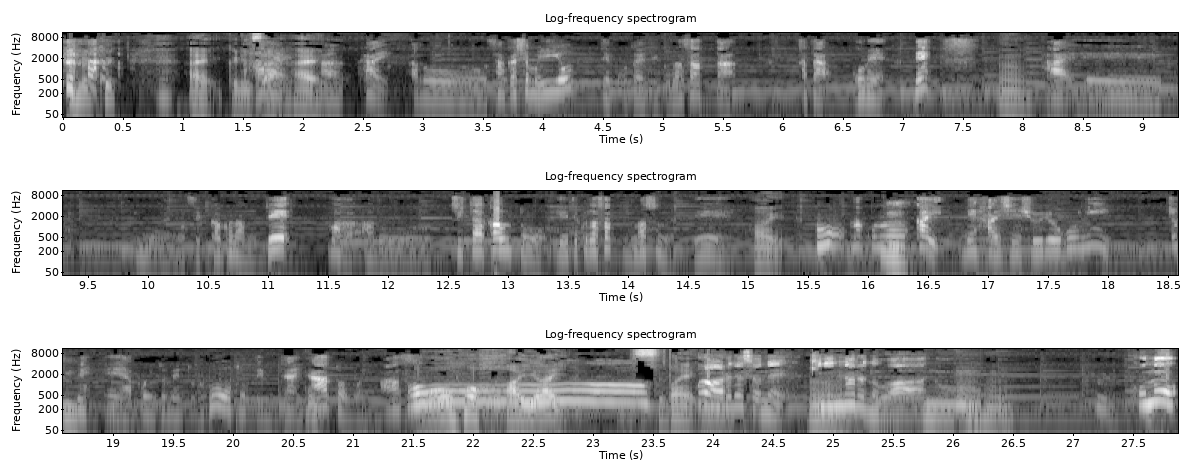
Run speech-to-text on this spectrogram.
この空気。はい、クリスさん。はい。あはい。あのー参加してもいいよって答えてくださった方5名ね。うん。はい。えー、もうせっかくなので、まあ、あのーツイッターアカウントを入れてくださっていますので、はい。お、まあ、この回ね、配信終了後に、ちょっとね、えーアポイントメントの方を取ってみたいなと思います。おー早いおー素早い。これはあれですよね、気になるのは、あの、うんうん。この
